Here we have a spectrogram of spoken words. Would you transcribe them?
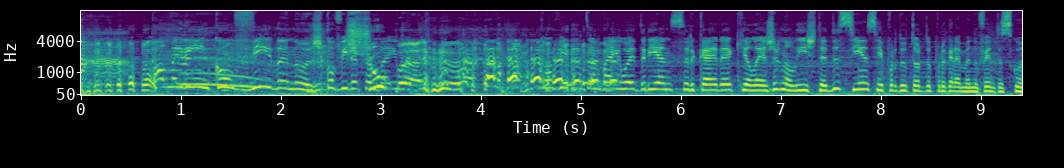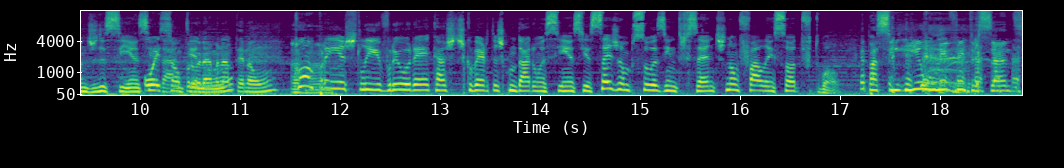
Palmeirinho, convida-nos. Convida também, o, Chupa! convida também o Adriano Cerqueira, que ele é jornalista de ciência e produtor do programa 90 Segundos de Ciência. Oi, são Antena programa na 1. Antena 1. Comprem este livro, Eureka, as descobertas que mudaram a ciência. Sejam pessoas interessantes, não falem só de futebol. É pá, sim, e é um livro interessante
